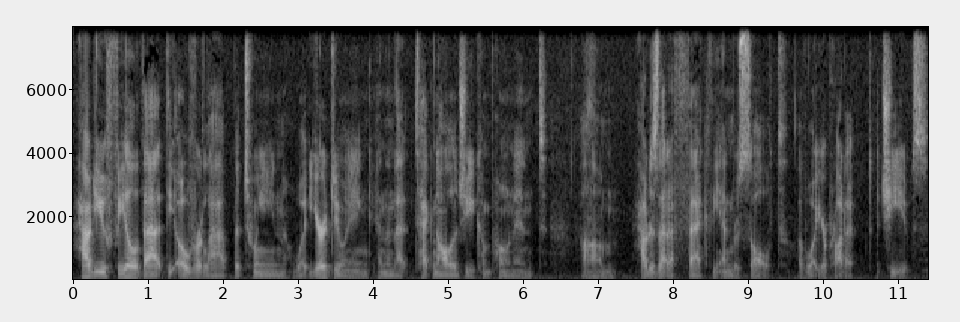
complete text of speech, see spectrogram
How do you feel that the overlap between what you're doing and then that technology component, um, how does that affect the end result of what your product achieves?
